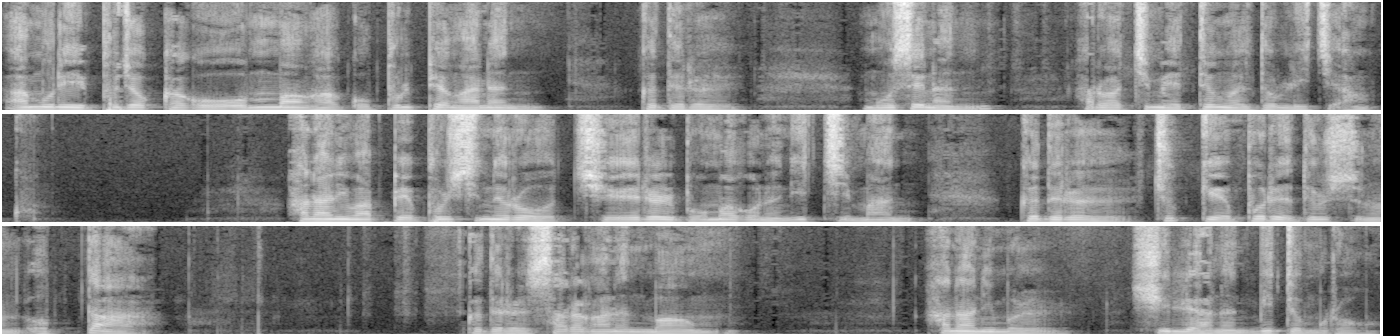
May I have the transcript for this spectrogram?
아무리 부족하고 원망하고 불평하는 그들을 모세는 하루아침에 등을 돌리지 않고 하나님 앞에 불신으로 죄를 범하고는 있지만 그들을 죽게 버려둘 수는 없다. 그들을 사랑하는 마음, 하나님을 신뢰하는 믿음으로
